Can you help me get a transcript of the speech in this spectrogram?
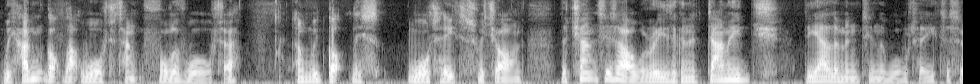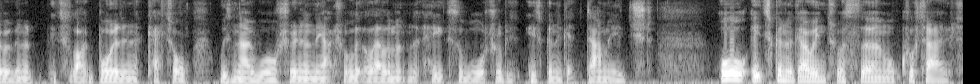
we hadn't got that water tank full of water and we've got this water heater switch on, the chances are we're either going to damage the element in the water heater, so we're going to, it's like boiling a kettle with no water in and the actual little element that heats the water is going to get damaged, or it's going to go into a thermal cutout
